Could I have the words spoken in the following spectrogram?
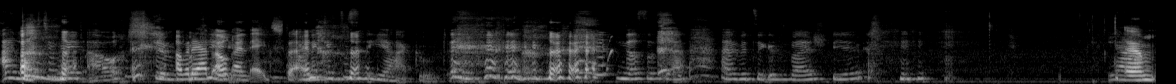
ein Leuchtturm hält auch, stimmt. Aber der okay. hat auch einen Eckstein. es, ja, gut. das ist ja ein witziges Beispiel. ja, Ähm,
